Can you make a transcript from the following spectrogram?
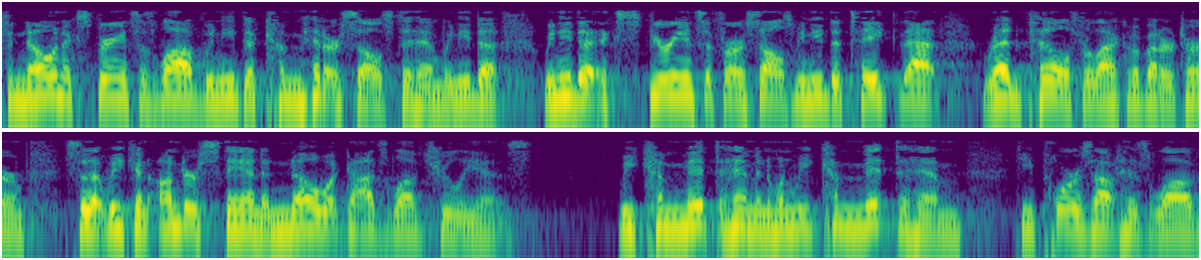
To know and experience His love, we need to commit ourselves to Him. We need to, we need to experience it for ourselves. We need to take that red pill, for lack of a better term, so that we can understand and know what God's love truly is. We commit to Him, and when we commit to Him, He pours out His love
